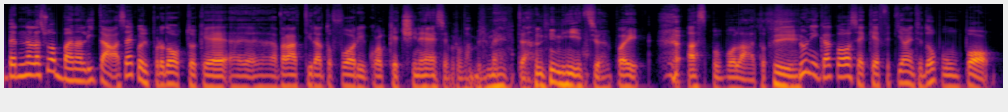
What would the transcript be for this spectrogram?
per, nella sua banalità, sai quel prodotto che eh, avrà tirato fuori qualche cinese probabilmente all'inizio e poi ha spopolato? Sì. L'unica cosa è che effettivamente dopo un po'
